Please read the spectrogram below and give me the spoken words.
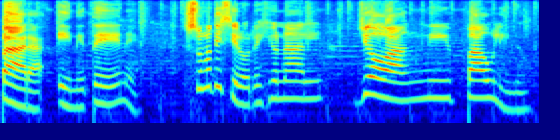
Para NTN, su noticiero regional, Joanny Paulino.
